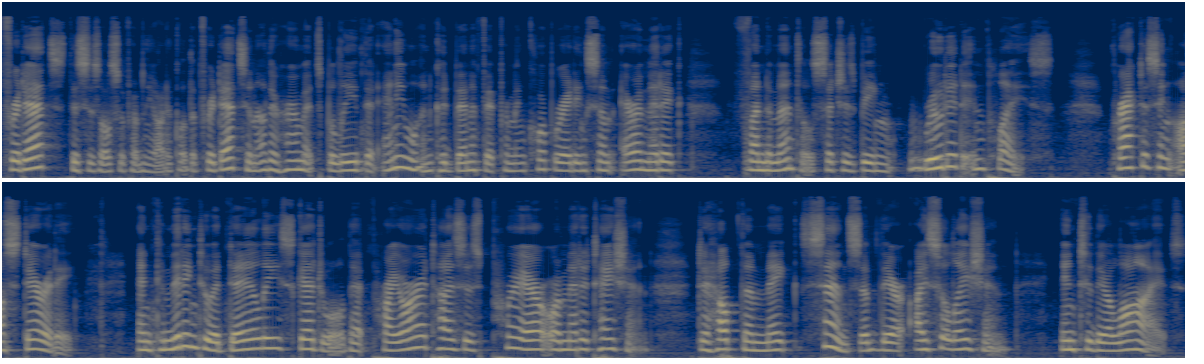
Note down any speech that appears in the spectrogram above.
Fredettes, this is also from the article, the Fredettes and other hermits believe that anyone could benefit from incorporating some eremitic fundamentals, such as being rooted in place, practicing austerity, and committing to a daily schedule that prioritizes prayer or meditation to help them make sense of their isolation into their lives,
